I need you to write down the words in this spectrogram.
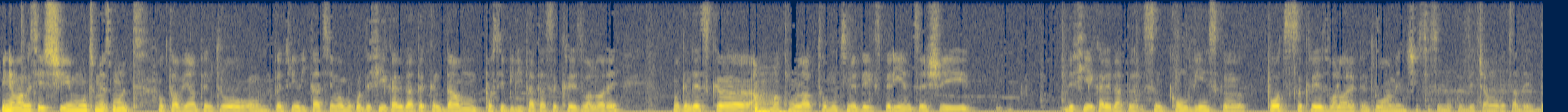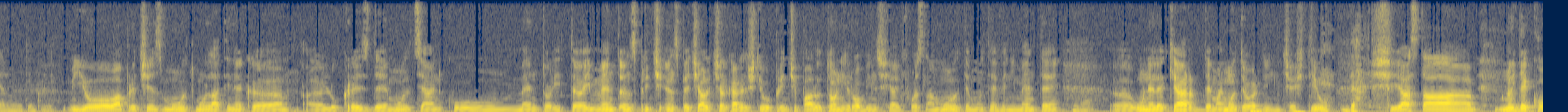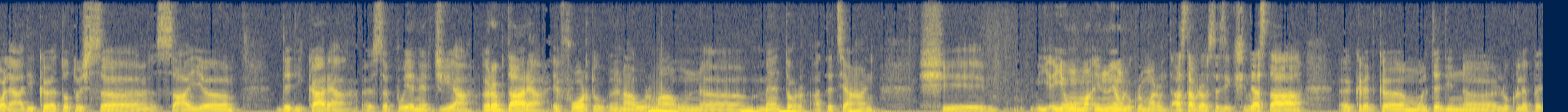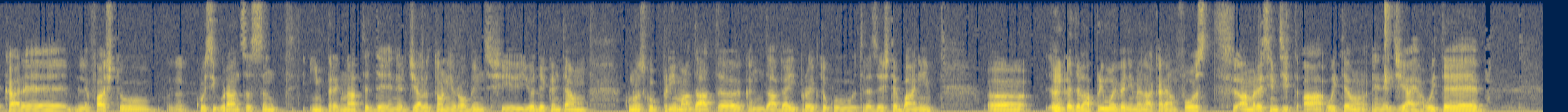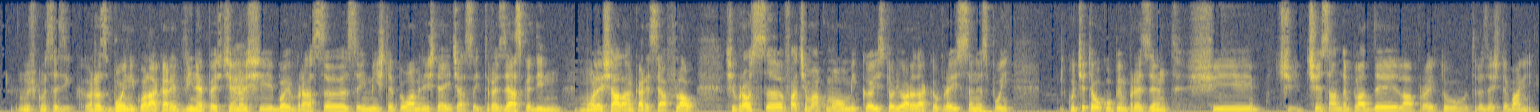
Bine v-am găsit și mulțumesc mult, Octavian, pentru, pentru invitație. Mă bucur de fiecare dată când am posibilitatea să creez valoare. Mă gândesc că am acumulat o mulțime de experiențe și de fiecare dată sunt convins că pot să creez valoare pentru oameni și să se bucure de ce am învățat de, de-a lungul timpului. Eu apreciez mult, mult la tine că uh, lucrezi de mulți ani cu mentorii tăi, ment- în, spe- în special cel care îl știu principalul, Tony Robbins și ai fost la multe, multe evenimente, da. uh, unele chiar de mai multe ori din ce știu da. și asta nu-i de colea, adică totuși să, să ai uh, dedicarea, eh, să pui energia, răbdarea, efortul în a urma un uh, mentor atâția ani și e un, nu e un lucru mărunt, asta vreau să zic. Și de asta uh, cred că multe din uh, lucrurile pe care le faci tu cu siguranță sunt impregnate de energia lui Tony Robbins și eu de când te-am cunoscut prima dată când aveai proiectul cu Trezește Banii, uh, încă de la primul eveniment la care am fost, am resimțit, a, uite mă, energia aia, uite, nu știu cum să zic, războinicul ăla care vine pe scenă și, băi, vrea să, să-i miște pe oamenii ăștia aici, să-i trezească din moleșala în care se aflau. Și vreau să facem acum o mică istorioară, dacă vrei, să ne spui cu ce te ocupi în prezent și ce, ce s-a întâmplat de la proiectul Trezește Banii,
